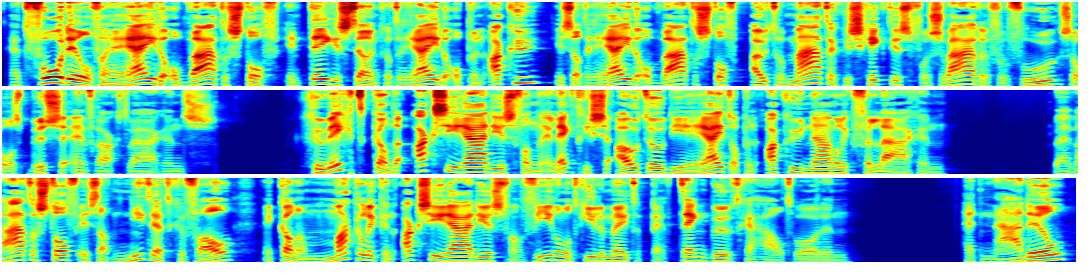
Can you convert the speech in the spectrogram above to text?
Het voordeel van rijden op waterstof in tegenstelling tot rijden op een accu is dat rijden op waterstof uitermate geschikt is voor zwaarder vervoer zoals bussen en vrachtwagens. Gewicht kan de actieradius van een elektrische auto die rijdt op een accu namelijk verlagen. Bij waterstof is dat niet het geval en kan er makkelijk een actieradius van 400 km per tankbeurt gehaald worden. Het nadeel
